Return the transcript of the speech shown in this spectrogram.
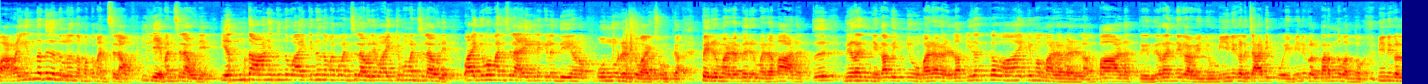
പറയുന്നത് എന്നുള്ളത് നമുക്ക് മനസ്സിലാവും. ഇല്ലേ? മനസ്സിലാവൂലേ? എന്താണ് ഇതെന്ന് വായിക്കുന്നത് നമുക്ക് മനസ്സിലാവൂലേ? വായിക്കുമ്പോൾ മനസ്സിലാവൂലേ? വായിക്കുമ്പോൾ മനസ്സിലായില്ലെങ്കിൽ എന്ത് ചെയ്യണം? ഒന്നുകൂടെ എടുത്ത് വായിച്ചു നോക്കുക. പെരുമഴ പെരുമഴ പാടത്ത് നിറഞ്ഞു കവിഞ്ഞു മഴവെള്ളം. ഇതൊക്കെ വായിക്കുമ്പോൾ മഴവെള്ളം പാടത്ത് നിറഞ്ഞു കവിഞ്ഞു മീനുകൾ ചാടിപ്പോയി മീനുകൾ പറന്നു വന്നു മീനുകൾ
